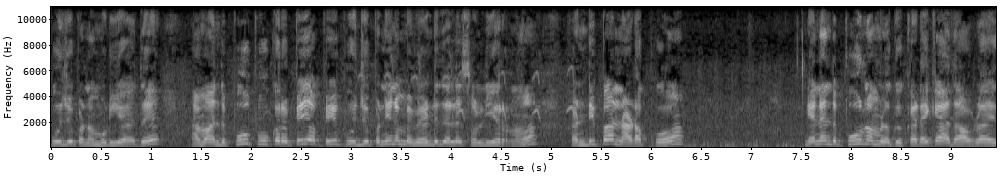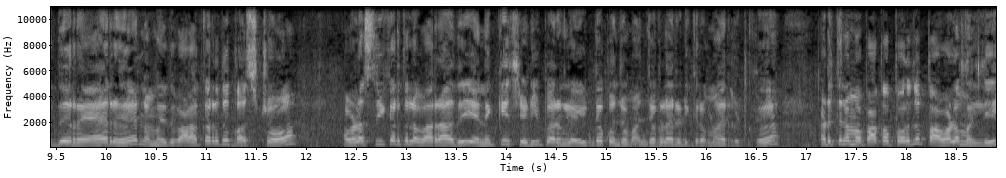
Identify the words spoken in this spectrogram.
பூஜை பண்ண முடியாது. நம்ம அந்த பூ பூக்கிறப்பே அப்பயே பூஜை பண்ணி நம்ம வேண்டுதலை சொல்லிடணும். கண்டிப்பாக நடக்கும். ஏன்னா இந்த பூ நம்மளுக்கு கிடைக்காது. அவ்வளோ இது ரேரு நம்ம இது வளர்க்குறது கஷ்டம். அவ்வளோ சீக்கிரத்தில் வராது. எனக்கே செடி பாருங்கள் லைட்டாக கொஞ்சம் மஞ்சள் கலர் அடிக்கிற மாதிரி இருக்குது அடுத்து நம்ம பார்க்க போகிறது பவளமல்லி.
